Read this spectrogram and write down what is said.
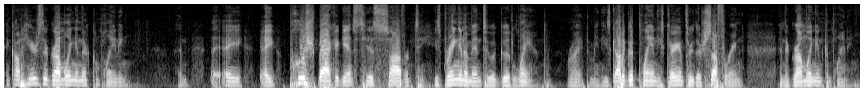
And God hears their grumbling and their complaining, and a, a, pushback against His sovereignty. He's bringing them into a good land, right? I mean, He's got a good plan. He's carrying them through their suffering, and they're grumbling and complaining.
